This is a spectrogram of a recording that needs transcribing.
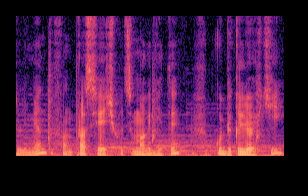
элементов. Он просвечивается магниты. Кубик легкий.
